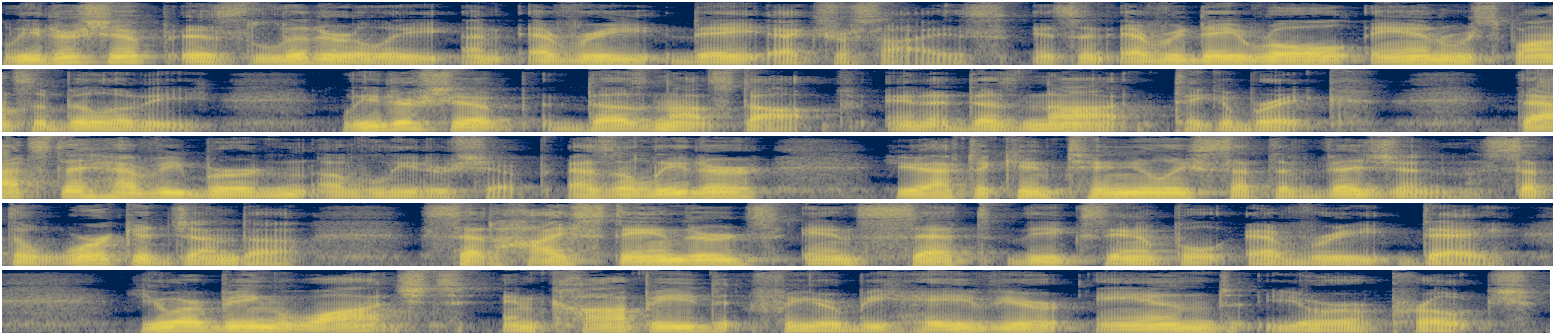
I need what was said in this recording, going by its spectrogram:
Leadership is literally an everyday exercise. It's an everyday role and responsibility. Leadership does not stop and it does not take a break. That's the heavy burden of leadership. As a leader, you have to continually set the vision, set the work agenda, set high standards, and set the example every day. You are being watched and copied for your behavior and your approach.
